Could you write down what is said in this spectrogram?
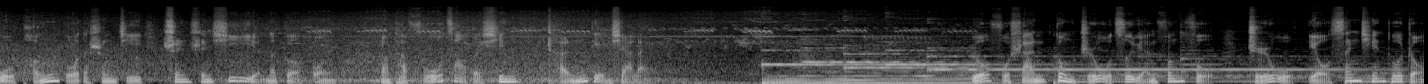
物蓬勃的生机，深深吸引了葛洪，让他浮躁的心沉淀下来。罗浮山动植物资源丰富，植物有三千多种，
